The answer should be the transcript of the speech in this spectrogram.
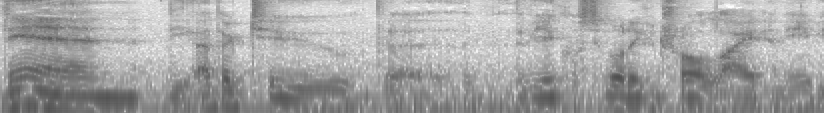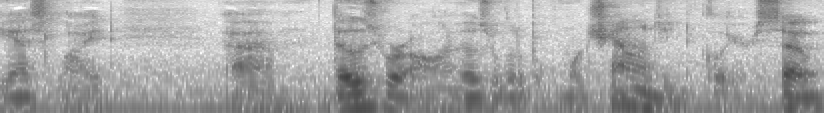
Then the other two, the, the, the vehicle stability control light and the ABS light, um, those were on. Those were a little bit more challenging to clear. So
